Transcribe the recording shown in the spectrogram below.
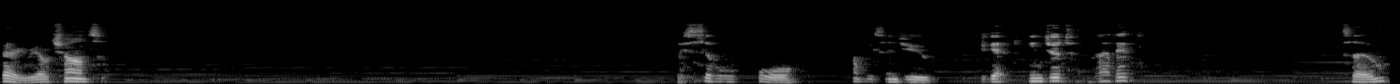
Very real chance. A civil war. Can't we send you? You get injured? Is that it? So,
